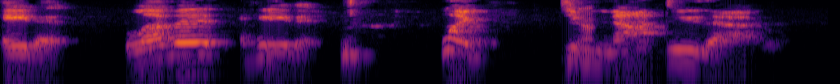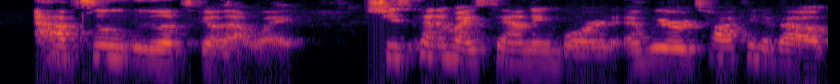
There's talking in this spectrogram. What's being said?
hate it. Love it, hate it. like, do yeah. not do that. Absolutely, let's go that way. She's kind of my sounding board. And we were talking about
